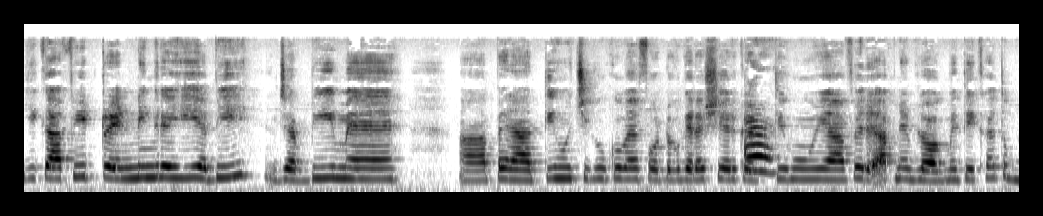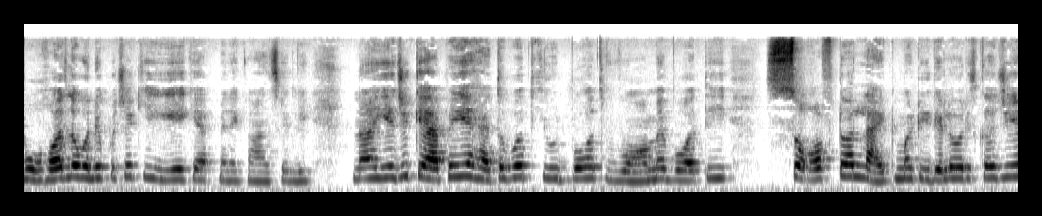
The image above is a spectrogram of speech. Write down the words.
ये काफ़ी ट्रेंडिंग रही अभी जब भी मैं पहनाती हूँ चिकू को मैं फ़ोटो वगैरह शेयर करती हूँ या फिर अपने ब्लॉग में देखा तो बहुत लोगों ने पूछा कि ये कैप मैंने कहाँ से ली? ना, ये जो कैप है, ये है तो बहुत क्यूट बहुत वार्म है, बहुत ही सॉफ्ट और लाइट मटेरियल और इसका जो ये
